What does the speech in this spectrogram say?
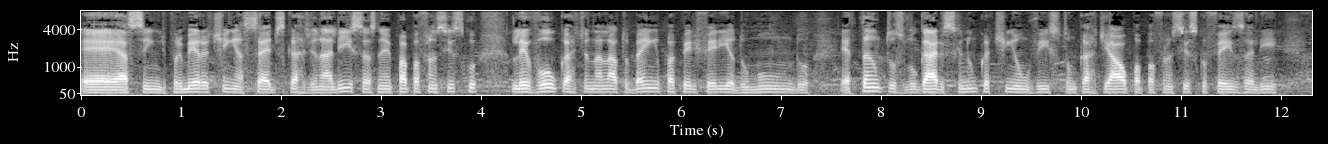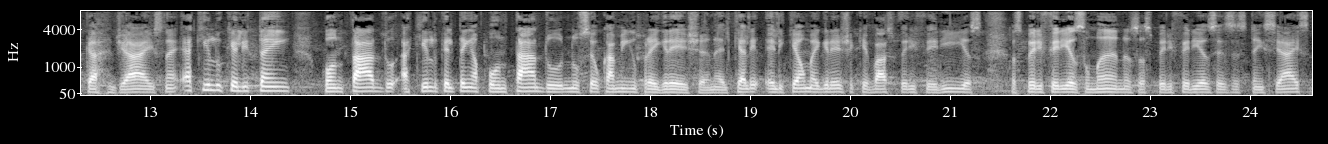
é, assim, de primeira tinha sedes cardinalistas, né? Papa Francisco levou o cardinalato bem para a periferia do mundo, é tantos lugares que nunca tinham visto um cardeal. Papa Francisco fez ali cardeais, né? É aquilo que ele tem contado, aquilo que ele tem apontado no seu caminho para a igreja, né? Ele quer, ele quer uma igreja que vá às periferias, as periferias humanas, as periferias existenciais,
